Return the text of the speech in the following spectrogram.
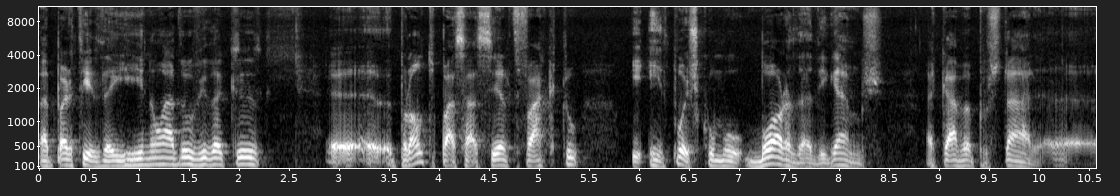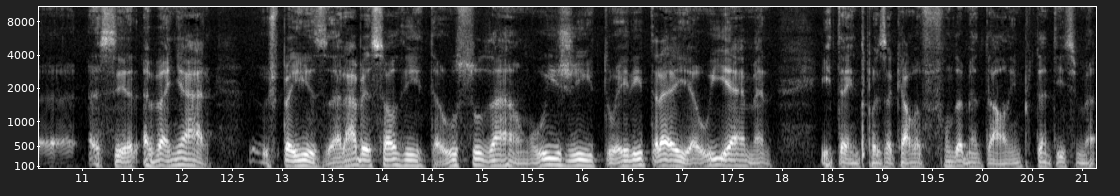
a partir daí não há dúvida que, eh, pronto, passa a ser de facto, e, e depois como borda, digamos, acaba por estar eh, a ser, a banhar os países, a Arábia Saudita, o Sudão, o Egito, a Eritreia, o Iémen, e tem depois aquela fundamental, importantíssima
